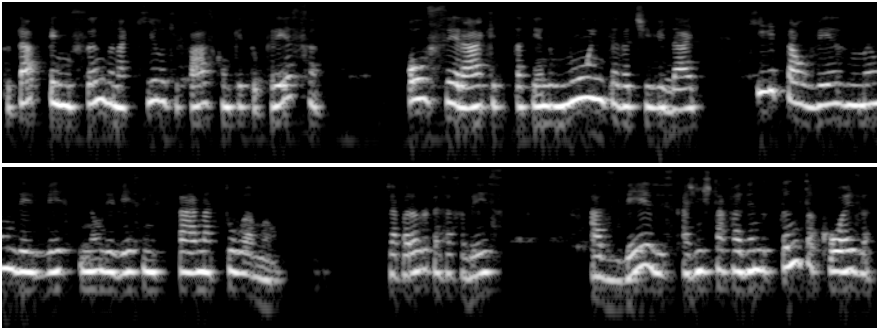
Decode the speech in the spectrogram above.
Tu tá pensando naquilo que faz com que tu cresça? Ou será que tu tá tendo muitas atividades que talvez não, devesse, não devessem estar na tua mão. Já parou para pensar sobre isso? Às vezes, a gente está fazendo tanta coisa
